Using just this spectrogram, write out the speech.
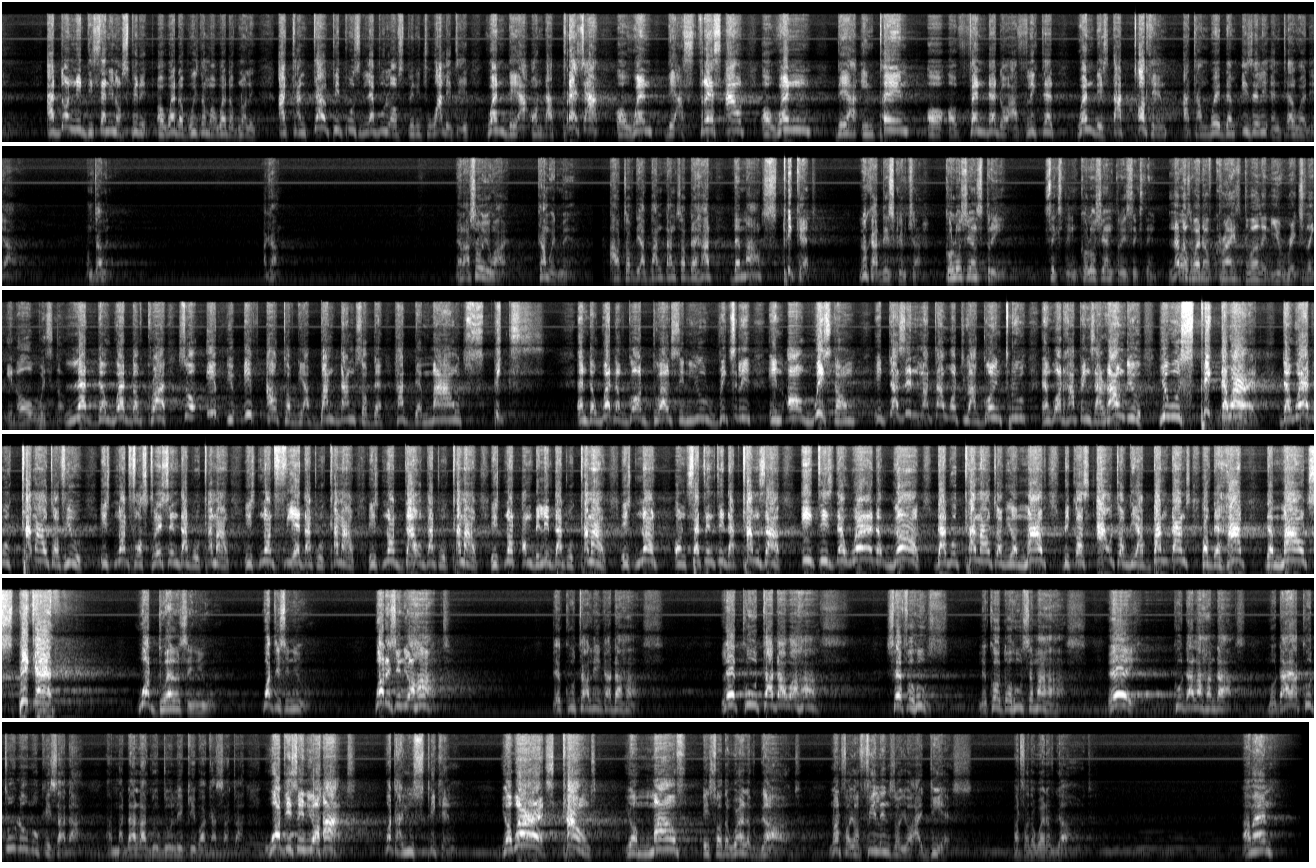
I don't need discerning of spirit or word of wisdom or word of knowledge. I can tell people's level of spirituality when they are under pressure or when they are stressed out or when they are in pain or offended or afflicted. When they start talking, I can weigh them easily and tell where they are. I'm telling you. I can. And I'll show you why. Come with me. Out of the abundance of the heart, the mouth speaketh. Look at this scripture. Colossians 3, 16. Colossians 3.16 Let What's the word of Christ dwell in you richly in all wisdom. let the word of Christ. So if you if out of the abundance of the heart the mouth speaks, and the word of God dwells in you richly in all wisdom, it doesn't matter what you are going through and what happens around you, you will speak the word. The word will come out of you. It's not frustration that will come out. It's not fear that will come out. It's not doubt that will come out. It's not unbelief that will come out. It's not uncertainty that comes out. It is the word of God that will come out of your mouth because out of the abundance of the heart, the mouth speaketh. What dwells in you? What is in you? What is in your heart? Lekutaligadahas. Lekutadawahas. Sefohus. Lekodohusemahas. Hey, kudalahandas. Modaya kutulu mukisada. Amadala guduli kibagasata. What is in your heart? What are you speaking? Your words count. Your mouth is for the word of God, not for your feelings or your ideas, but for the word of God. Amen.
